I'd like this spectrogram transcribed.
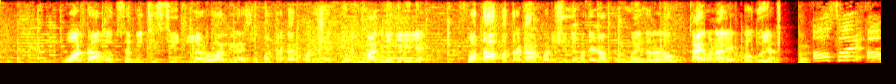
वर्धा लोकसभेची सीट लढवावी अशी पत्रकार परिषद घेऊन मागणी केलेली आहे. स्वतः पत्रकार परिषदेमध्ये डॉक्टर महेंद्र राऊत काय म्हणाले? बघूया.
